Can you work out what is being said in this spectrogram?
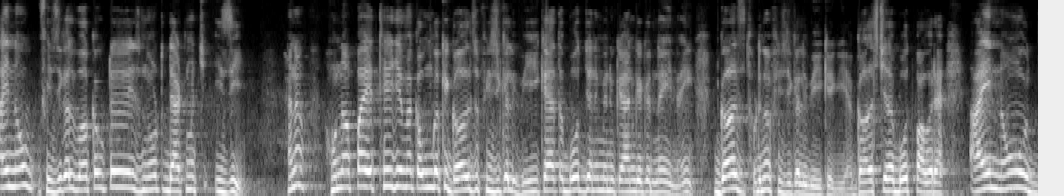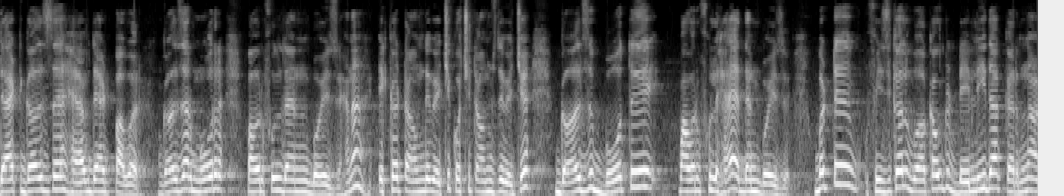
I know physical workout is not that much easy ਹੈ ਨਾ? ਹੁਣ ਆਪਾਂ ਇੱਥੇ ਜੇ ਮੈਂ ਕਹੂੰਗਾ ਕਿ ਗਰਲਸ ਫਿਜ਼ੀਕਲੀ ਵੀਕ ਹੈ, ਤਾਂ ਬਹੁਤ ਜਣੇ ਮੈਨੂੰ ਕਹਿਣਗੇ ਕਿ ਨਹੀਂ ਨਹੀਂ ਗਰਲਸ ਥੋੜੀ ਨਾ ਫਿਜ਼ੀਕਲੀ ਵੀਕ ਹੈਗੀ ਹੈ। ਗਰਲਸ 'ਚ ਤਾਂ ਬਹੁਤ ਪਾਵਰ ਹੈ। I know that girls have that power girls are more powerful than boys ਹੈ ਨਾ? ਇੱਕ ਟਰਮ ਦੇ ਵਿੱਚ ਕੁਝ ਟਰਮਸ ਦੇ ਵਿੱਚ ਗਰਲਸ ਬਹੁਤ ਪਾਵਰਫੁਲ ਹੈ than boys but physical workout daily ਦਾ ਕਰਨਾ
